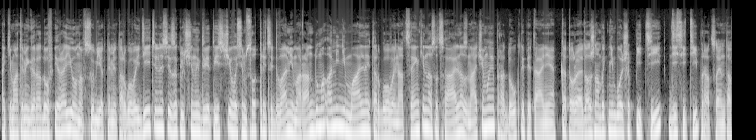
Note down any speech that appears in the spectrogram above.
Акиматами городов и районов субъектами торговой деятельности заключены 2832 меморандума о минимальной торговой наценке на социально значимые продукты питания, которая должна быть не больше 5-10%.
